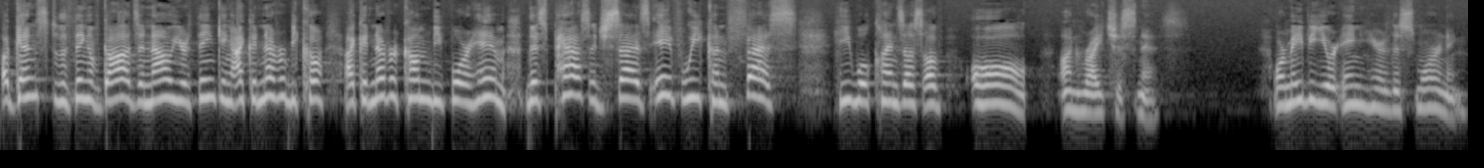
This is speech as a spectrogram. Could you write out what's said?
against the thing of God's, and now you're thinking, I could never become, I could never come before Him. This passage says, if we confess, He will cleanse us of all unrighteousness. Or maybe you're in here this morning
